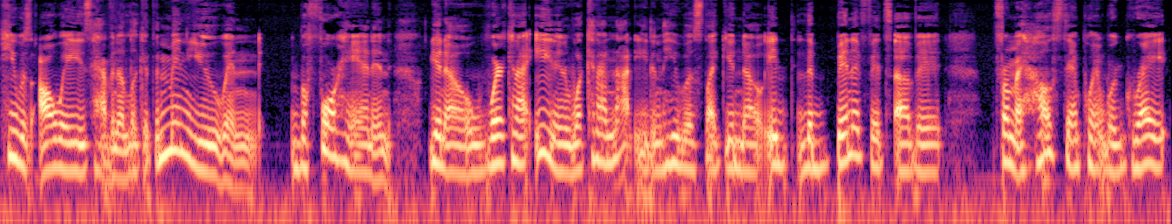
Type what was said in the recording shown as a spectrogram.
he was always having to look at the menu and beforehand and you know where can i eat and what can i not eat? And he was like you know it the benefits of it from a health standpoint were great,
